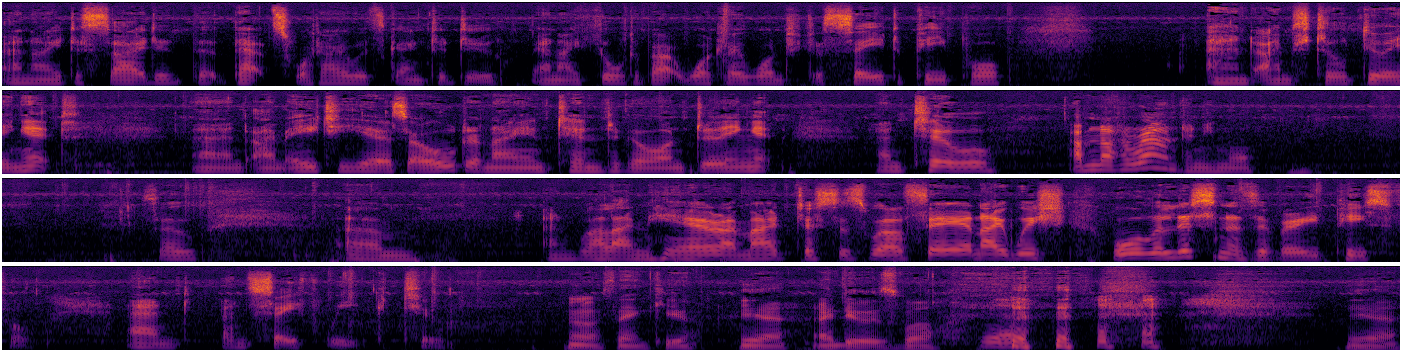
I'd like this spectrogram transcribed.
and I decided that that's what I was going to do. And I thought about what I wanted to say to people, and I'm still doing it. And I'm 80 years old and I intend to go on doing it until I'm not around anymore. So, um, and while I'm here, I might just as well say, and I wish all the listeners a very peaceful and, and safe week too. Oh, thank you. Yeah, I do as well. Yeah. Yeah.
